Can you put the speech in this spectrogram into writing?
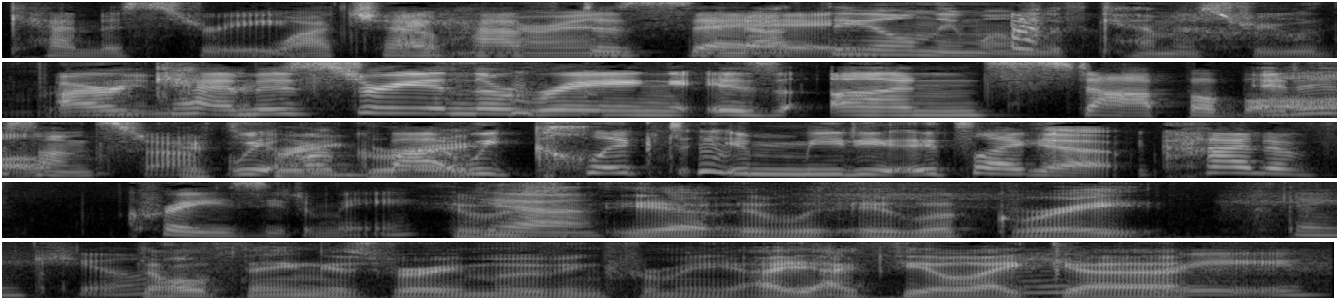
chemistry. watch out I have Maron. to say. not the only one with chemistry with our Brittany chemistry in the ring is unstoppable. it is unstoppable It's We pretty are, great. we clicked immediately. It's like Yeah. kind of crazy to me. It was, Yeah. yeah, it, it looked great. Thank you. The whole thing is very moving for me. I, I feel like, I uh, agree. well,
